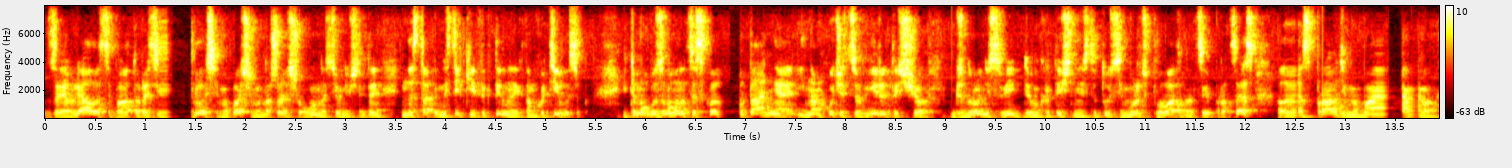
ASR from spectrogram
заявлялося, багато разів. Ми бачимо, на жаль, що ООН на сьогоднішній день не стільки не стільки ефективно, як нам хотілося б. І тому безумовно це складання, і нам хочеться вірити, що міжнародні свої демократичні інституції можуть впливати на цей процес. Але насправді ми маємо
